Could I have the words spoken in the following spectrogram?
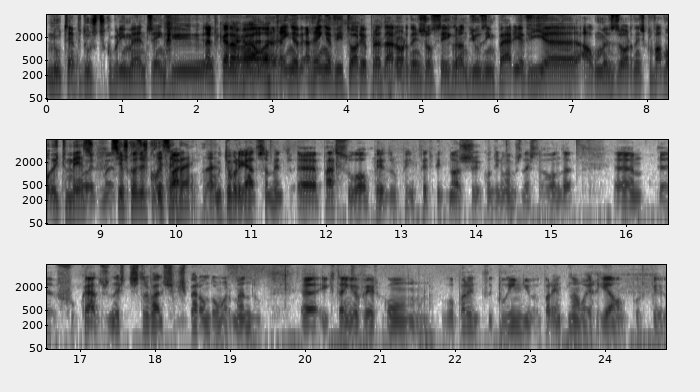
no tempo dos descobrimentos em que de caravela. a Rainha, a Rainha Vitória, para dar ordens ao seu grandioso império, havia algumas ordens que levavam oito meses, meses. se as coisas corressem Muito bem. não é? Muito obrigado, Samento. Uh, passo ao Pedro Pinto. Pedro Pinto, nós eh, continuamos nesta ronda uh, uh, focados nestes trabalhos que esperam Dom Armando uh, e que têm a ver com o aparente declínio. Aparente não, é real, porque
